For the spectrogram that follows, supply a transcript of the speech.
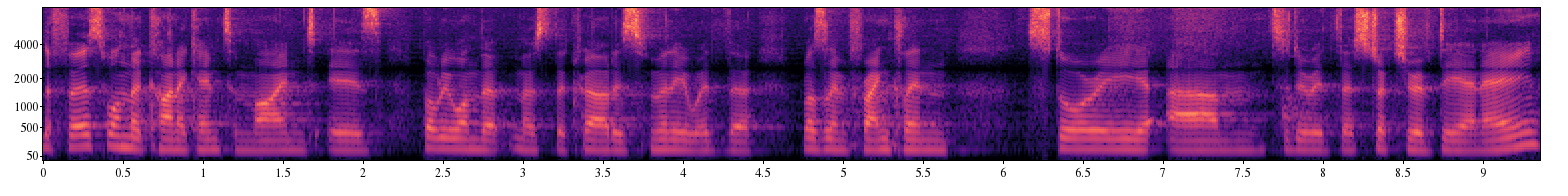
the first one that kind of came to mind is probably one that most of the crowd is familiar with the Rosalind Franklin story um, to do with the structure of DNA.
